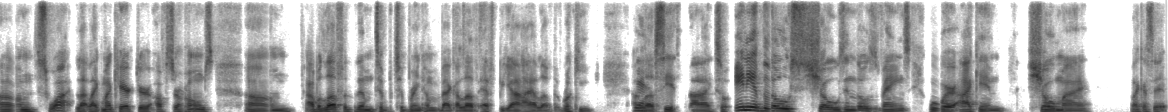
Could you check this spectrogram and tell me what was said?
um SWAT. Like like my character Officer Holmes. Um I would love for them to to bring him back. I love FBI. I love the Rookie. I yeah. love CSI. So any of those shows in those veins where I can show my like I said,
